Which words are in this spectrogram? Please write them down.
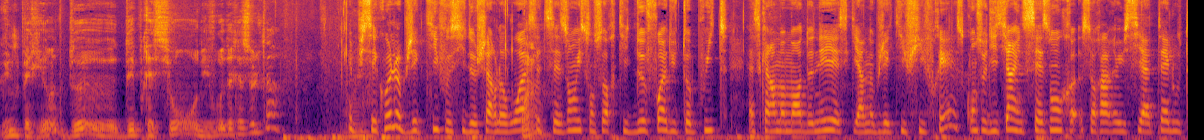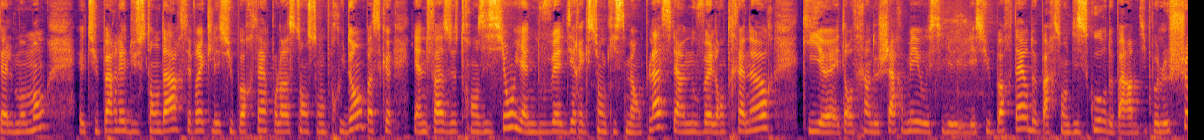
une période de dépression au niveau des résultats. Et puis c'est quoi l'objectif aussi de Charleroi Voilà. cette saison? Ils sont sortis deux fois du top 8. Est-ce qu'à un moment donné, est-ce qu'il y a un objectif chiffré? Est-ce qu'on se dit, tiens, une saison sera réussie à tel ou tel moment? Et tu parlais du standard, c'est vrai que les supporters pour l'instant sont prudents parce qu'il y a une phase de transition, il y a une nouvelle direction qui se met en place, il y a un nouvel entraîneur qui euh, est en train de charmer aussi les, supporters de par son discours, de par un petit peu le show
